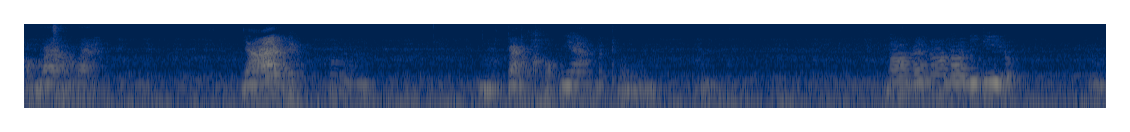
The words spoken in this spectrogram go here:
ออกมาออกมายายไปกัดขอบยางประตูนอนไปนอนรอดีๆลูกอืม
